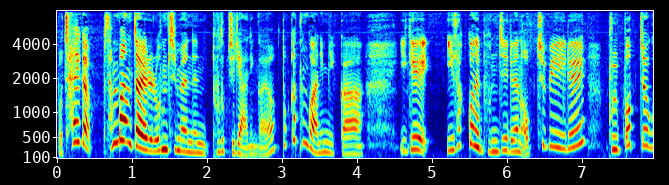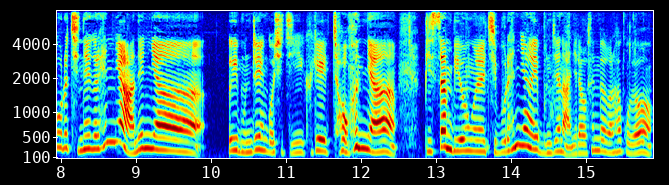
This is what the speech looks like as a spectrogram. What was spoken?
뭐 차이가 3만 원짜리를 훔치면은 도둑질이 아닌가요? 똑같은 거 아닙니까? 이게 이 사건의 본질은 업추비를 불법적으로 진행을 했냐 안 했냐의 문제인 것이지 그게 적었냐 비싼 비용을 지불했냐의 문제는 아니라고 생각을 하고요.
